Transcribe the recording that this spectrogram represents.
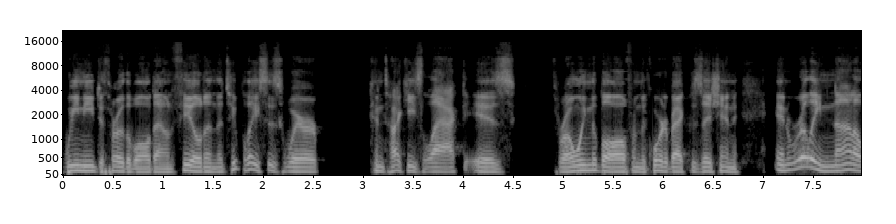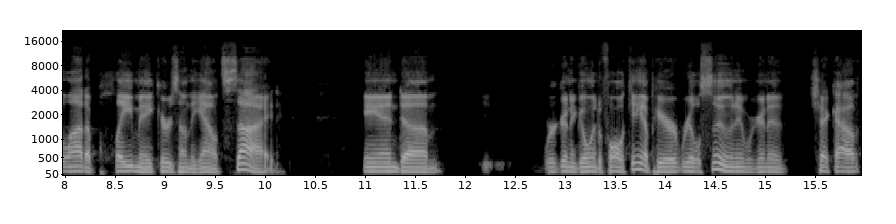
we need to throw the ball downfield. And the two places where Kentucky's lacked is throwing the ball from the quarterback position and really not a lot of playmakers on the outside. And um, we're going to go into fall camp here real soon, and we're going to check out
